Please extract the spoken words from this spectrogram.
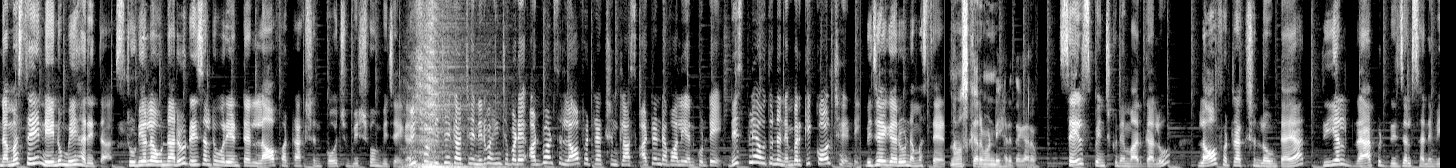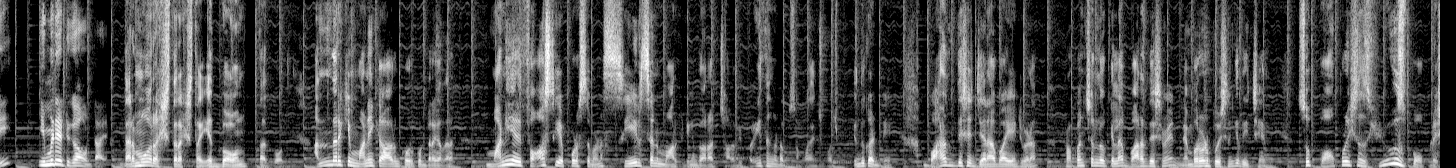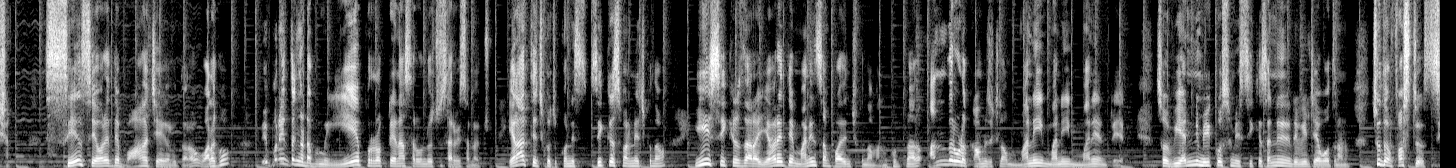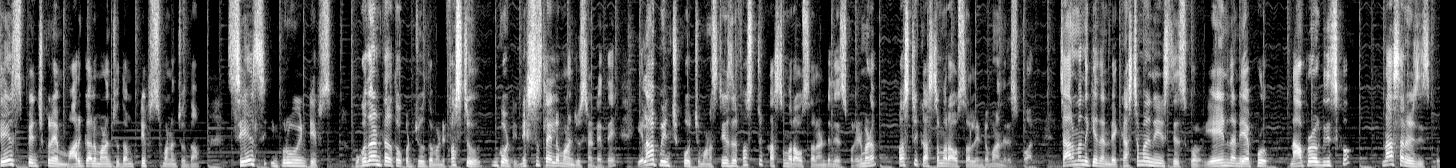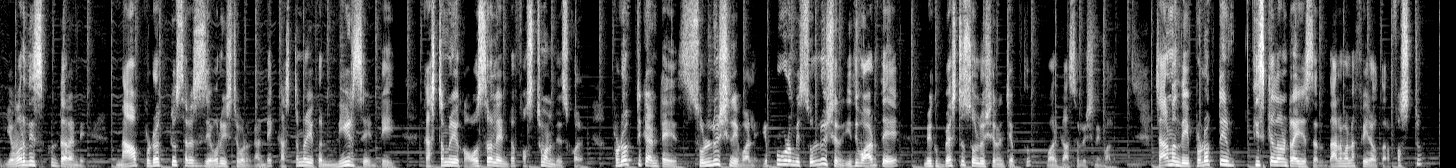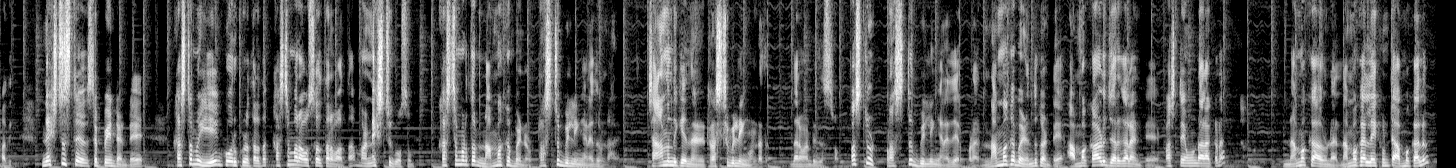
నమస్తే నేను మీ హరిత. స్టూడియోలో ఉన్నారు result oriented law of attraction coach Vishwam Vijay garu. Vishwam Vijay గారిచే నిర్వహించబడే advance law of attraction class attend అవ్వాలి అనుకుంటే డిస్ప్లే అవుతున్న నెంబర్కి కాల్ చేయండి. విజయ్ గారు నమస్తే. నమస్కారం అండి హరిత గారు. సేల్స్ పెంచుకునే మార్గాలు లా ఆఫ్ అట్రాక్షన్లో ఉంటాయా? రియల్ ర్యాపిడ్ రిజల్ట్స్ అనేవి ఇమిడియట్గా ఉంటాయి? ధర్మో రక్షిత రక్షిత యద్భావం తద్భావం. అందరికీ మనీ కావాలని కోరుకుంటారు కదా. మనీ అనేది ఫాస్ట్గా ఎప్పుడు వస్తుంది సేల్స్ అండ్ మార్కెటింగ్ ద్వారా చాలా విపరీతంగా డబ్బు సంపాదించుకోవచ్చు. ఎందుకంటే భారతదేశ జనాభా ఏంటి మేడం? ప్రపంచంలోకి వెళ్ళా భారతదేశమే నెంబర్ వన్ పొజిషన్కి రీచ్ అయింది. So population is huge population. Sales ఎవరైతే బాగా చేయగలుగుతారో వాళ్ళకు విపరీతంగా డబ్బు మీ ఏ ప్రోడక్ట్ అయినా సరే ఉండొచ్చు సర్వీస్ అనొచ్చు. ఎలా తెచ్చుకోవచ్చు? కొన్ని సీక్రెట్స్ మనం నేర్చుకుందాం ఈ సీక్రెట్స్ ద్వారా ఎవరైతే మనీని సంపాదించుకుందాం అనుకుంటున్నారో అందరూ కూడా కామెంట్ సెక్షన్లో మనీ మనీ మనీ అంటే సో ఇవన్నీ మీకోసం ఈ సీక్రెట్స్ అన్ని నేను రివీల్ చేయబోతున్నాను. చూద్దాం ఫస్ట్ సేల్స్ పెంచుకునే మార్గాలు మనం చూద్దాం టిప్స్ మనం చూద్దాం. సేల్స్ ఇంప్రూవింగ్ టిప్స్ ఒకదాని తర్వాత ఒకటి చూద్దామండి. ఫస్ట్ ఇంకోటి నెక్స్ట్ స్లైడ్లో మనం చూసినట్టయితే ఎలా పెంచుకోవచ్చు మన స్టేజ్లో ఫస్ట్ కస్టమర్ అవసరాలు అంటే తెలుసుకోవాలి. మేడం? ఫస్ట్ కస్టమర్ అవసరాలు ఏంటో మనం తెలుసుకోవాలి. చాలా మందికి ఏంటంటే కస్టమర్ నీడ్స్ తీసుకోరు ఏంటంటే ఎప్పుడు? నా ప్రోడక్ట్ తీసుకో నా సర్వీస్ తీసుకో. ఎవరు తీసుకుంటారండి? నా ప్రొడక్ట్ సర్వీసెస్ ఎవరు ఇష్టపడరు. అంటే కస్టమర్ యొక్క నీడ్స్ ఏంటి? కస్టమర్ యొక్క అవసరాలు ఏంటో ఫస్ట్ మనం తెలుసుకోవాలి. ప్రొడక్ట్ కంటే సొల్యూషన్ ఇవ్వాలి. ఎప్పుడు కూడా మీ సొల్యూషన్ ఇది వాడితే మీకు బెస్ట్ సొల్యూషన్ అని చెప్తూ వారికి ఆ సొల్యూషన్ ఇవ్వాలి. చాలామంది ప్రొడక్ట్ తీసుకెళ్ళాలని ట్రై చేస్తారు. దానివల్ల ఫెయిల్ అవుతారు. ఫస్ట్ అది. నెక్స్ట్ స్టెప్ స్టెప్ ఏంటంటే కస్టమర్ ఏం కోరుకున్న తర్వాత కస్టమర్ అవసరాల తర్వాత మన నెక్స్ట్ కోసం కస్టమర్తో నమ్మకం పెట్టడం ట్రస్ట్ బిల్డింగ్ అనేది ఉండాలి. చాలామందికి ఏంటంటే ట్రస్ట్ బిల్డింగ్ ఉండదు. దాని వంటి చేస్తాం ఫస్ట్ ట్రస్ట్ బిల్డింగ్ అనేది ఏర్పడాలి. నమ్మకం ఎందుకంటే అమ్మకాలు జరగాలంటే ఫస్ట్ ఏముండాలి అక్కడ? నమ్మకాలు ఉండాలి. నమ్మకాలు లేకుంటే అమ్మకాలు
